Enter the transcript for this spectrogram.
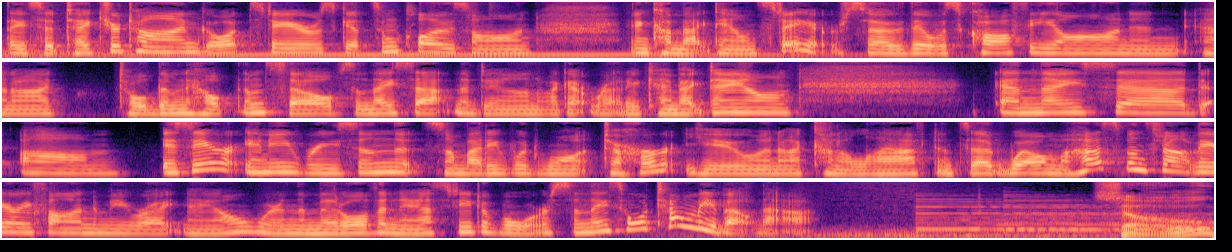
They said, take your time, go upstairs, get some clothes on, and come back downstairs. So there was coffee on, and, and I told them to help themselves, and they sat in the den. I got ready, came back down, and they said, um, Is there any reason that somebody would want to hurt you? And I kind of laughed and said, Well, my husband's not very fond of me right now. We're in the middle of a nasty divorce. And they said, Well, tell me about that. So,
